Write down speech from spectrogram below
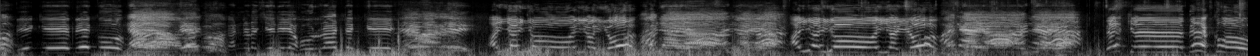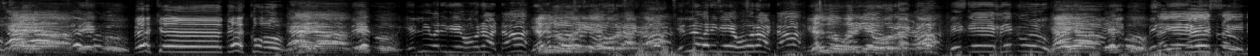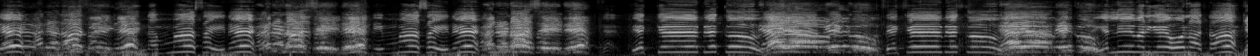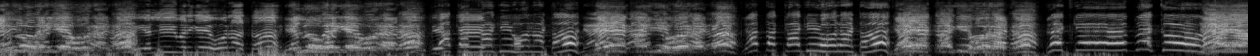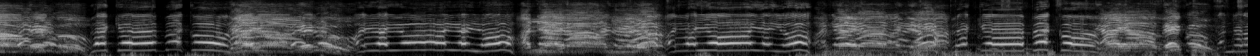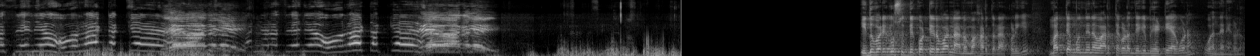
ಇದುವರೆಗೂ ಸುದ್ದಿ ಕೊಟ್ಟಿರುವ ನಾನು ಮಹರ್ದ ರಾಕುಳಿಗೆ ಮತ್ತೆ ಮುಂದಿನ ವಾರ್ತೆಗಳೊಂದಿಗೆ ಭೇಟಿಯಾಗೋಣ. ವಂದನೆಗಳು.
